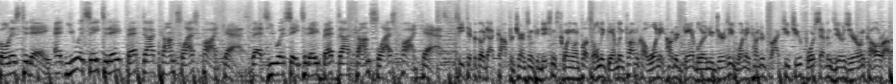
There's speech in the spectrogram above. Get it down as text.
bonus today at usatodaybet.com slash podcast. That's USA usatodaybet.com slash podcast. See Tipico.com for terms and conditions. 21 plus only. Gambling problem? Call 1-800-GAMBLER in New Jersey. 1-800-522-4700 in Colorado.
